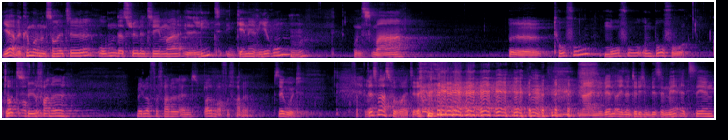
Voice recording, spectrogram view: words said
Ja, wir kümmern uns heute um das schöne Thema Lead-Generierung. Und zwar äh, Tofu, Mofu und Bofu. Top Kurz of the funnel, middle of the funnel and bottom of the funnel. Sehr gut. Das war's für heute. Nein, wir werden euch natürlich ein bisschen mehr erzählen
